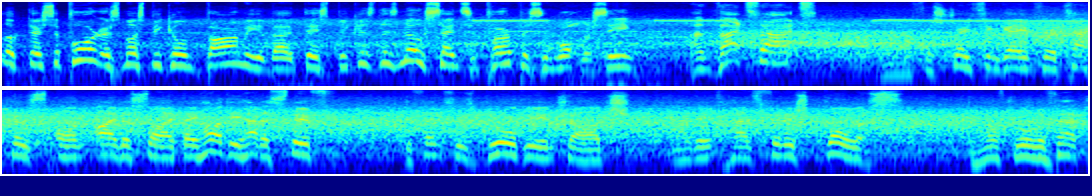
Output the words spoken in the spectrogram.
Look, their supporters must be going barmy about this because there's no sense of purpose in what we're seeing. And that's that. A frustrating game for attackers on either side. They hardly had a sniff. Defence is broadly in charge, and it has finished goalless. And after all of that...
